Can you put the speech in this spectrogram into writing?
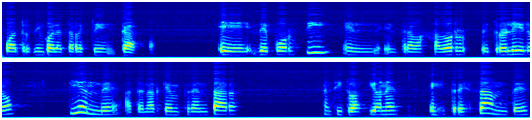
4 o 5 de la tarde estoy en casa. Eh, de por sí el, trabajador petrolero tiende a tener que enfrentar situaciones estresantes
